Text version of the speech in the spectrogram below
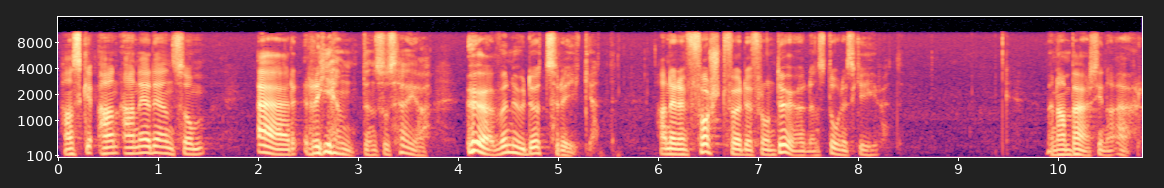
Han, ska, han, han är den som är regenten så att säga, över nu dödsriket. Han är den förstfödde från döden, står det skrivet men han bär sina ärr.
